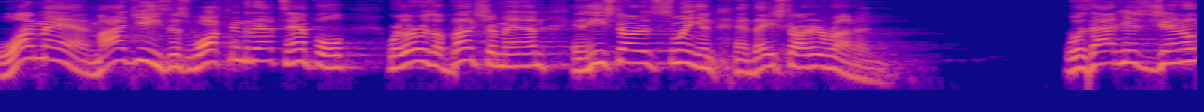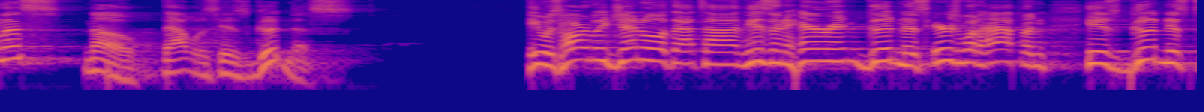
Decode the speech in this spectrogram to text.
One man, my Jesus, walked into that temple where there was a bunch of men and he started swinging and they started running. Was that his gentleness? No, that was his goodness. He was hardly gentle at that time. His inherent goodness, here's what happened. His goodness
